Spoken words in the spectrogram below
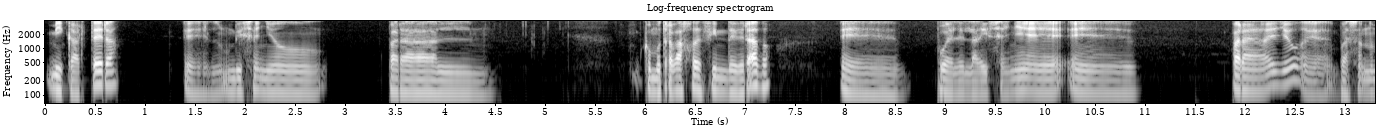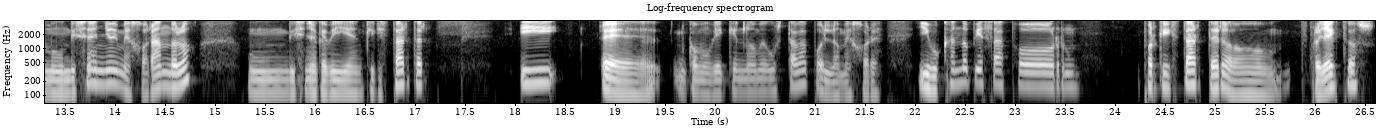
Mi cartera, un diseño para el, como trabajo de fin de grado, eh, pues la diseñé eh, para ello, eh, basándome en un diseño y mejorándolo, un diseño que vi en Kickstarter. Y eh, como vi que no me gustaba, pues lo mejoré. Y buscando piezas por, por Kickstarter o proyectos,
